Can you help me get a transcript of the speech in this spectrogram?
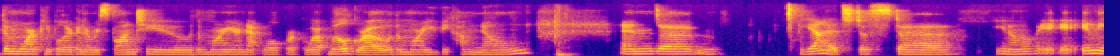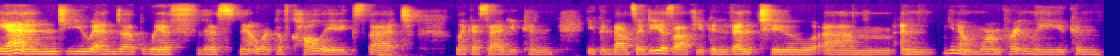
the more people are going to respond to you. The more your network will grow. The more you become known, and um, yeah, it's just. Uh, you know, in the end, you end up with this network of colleagues that, like I said, you can you can bounce ideas off, you can vent to, um, and you know, more importantly, you can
